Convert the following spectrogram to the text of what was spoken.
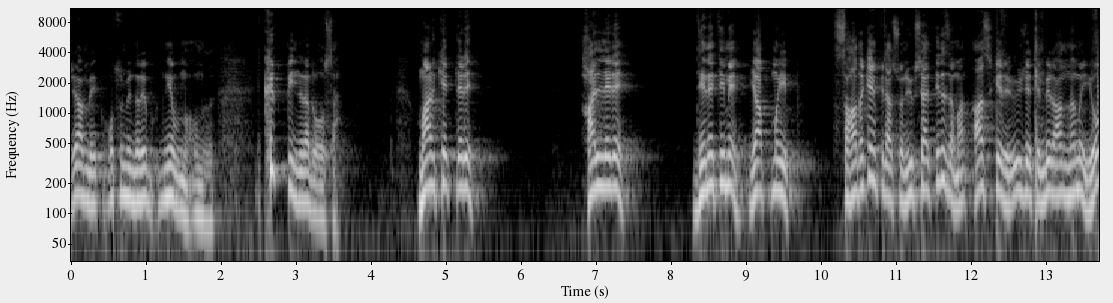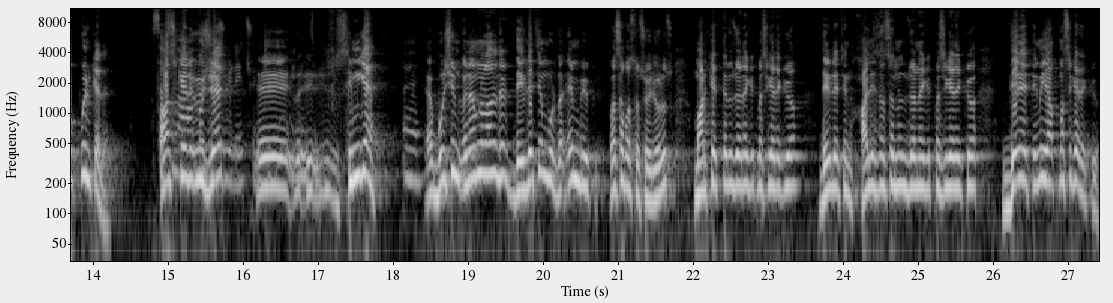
Cihan Bey 30 bin lirayı niye bulma onu? 40 bin lira da olsa marketleri, halleri, denetimi yapmayıp sahadaki enflasyonu yükselttiğiniz zaman askeri ücretin bir anlamı yok bu ülkede. Satın askeri ücret çünkü, e, değil mi? e, simge. Bu işin önemli olan nedir? Devletin burada en büyük basa basa söylüyoruz. Marketlerin üzerine gitmesi gerekiyor. Devletin halisasının üzerine gitmesi gerekiyor. Denetimi yapması gerekiyor.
